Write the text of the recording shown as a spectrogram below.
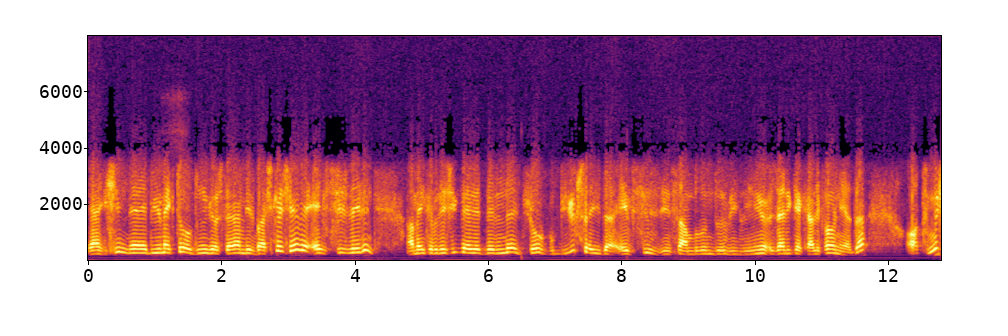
yani işin e, büyümekte olduğunu gösteren bir başka şey ve evsizlerin Amerika Birleşik Devletleri'nde çok büyük sayıda evsiz insan bulunduğu biliniyor. Özellikle Kaliforniya'da 60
